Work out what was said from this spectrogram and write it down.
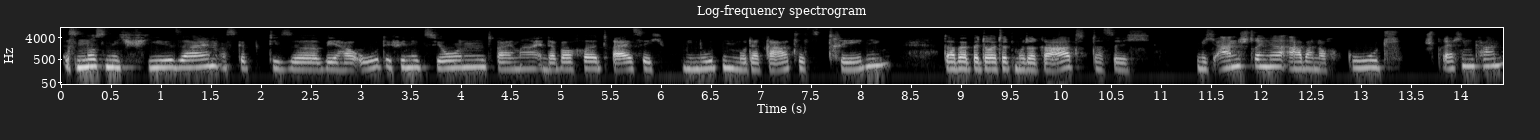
es muss nicht viel sein. Es gibt diese WHO-Definition, dreimal in der Woche 30 Minuten moderates Training. Dabei bedeutet moderat, dass ich mich anstrenge, aber noch gut sprechen kann.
